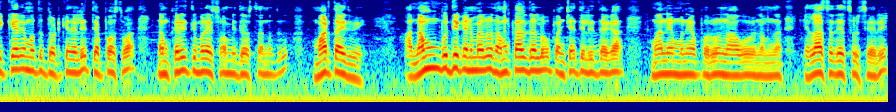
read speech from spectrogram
ಚಿಕ್ಕೆರೆ ಮತ್ತು ದೊಡ್ಡಕೆರೆಯಲ್ಲಿ ತೆಪ್ಪೋತ್ಸವ ನಮ್ಮ ಕರಿತಿಮರಾಯ ಸ್ವಾಮಿ ದೇವಸ್ಥಾನದ್ದು ಮಾಡ್ತಾಯಿದ್ವಿ ಆ ನಮ್ಮ ಬುದ್ಧಿ ಮೇಲೂ ನಮ್ಮ ಕಾಲದಲ್ಲೂ ಪಂಚಾಯತಿಲಿದ್ದಾಗ ಮಾನ್ಯ ಮುನಿಯಪ್ಪರು ನಾವು ನಮ್ಮ ಎಲ್ಲ ಸದಸ್ಯರು ಸೇರಿ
